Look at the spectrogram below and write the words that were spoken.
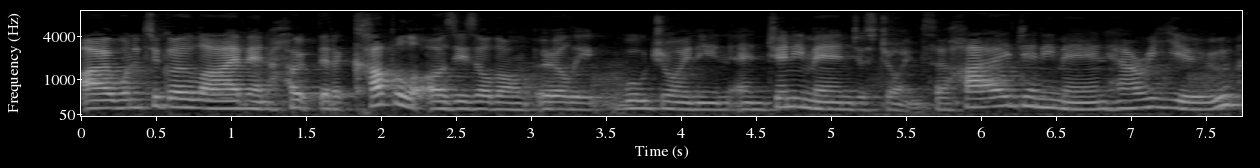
I wanted to go live and hope that a couple of Aussies, although I'm early, will join in. And Jenny Mann just joined. So, hi, Jenny Mann, how are you?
